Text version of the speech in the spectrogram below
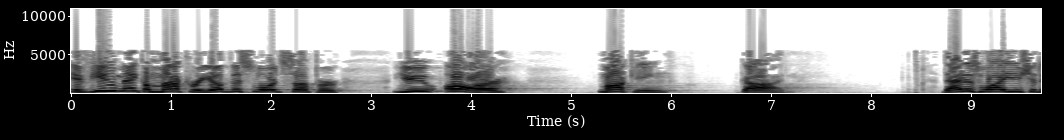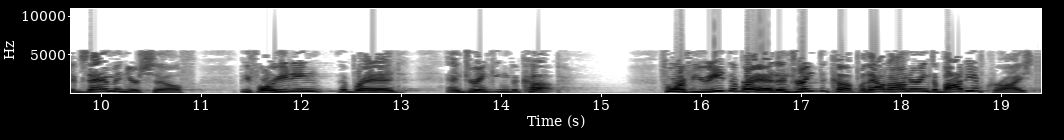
if you make a mockery of this Lord's Supper, you are mocking God. That is why you should examine yourself before eating the bread and drinking the cup. For if you eat the bread and drink the cup without honoring the body of Christ,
